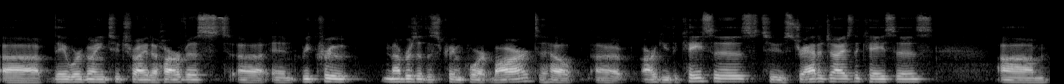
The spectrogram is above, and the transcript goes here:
uh, they were going to try to harvest uh, and recruit members of the Supreme Court bar to help uh, argue the cases, to strategize the cases. Um,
